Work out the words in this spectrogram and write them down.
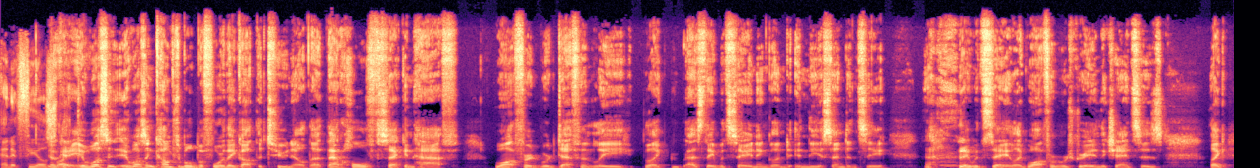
and it feels Okay, like it wasn't it wasn't comfortable before they got the two 0 That that whole second half, Watford were definitely like as they would say in England in the ascendancy. they would say like Watford were creating the chances. Like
